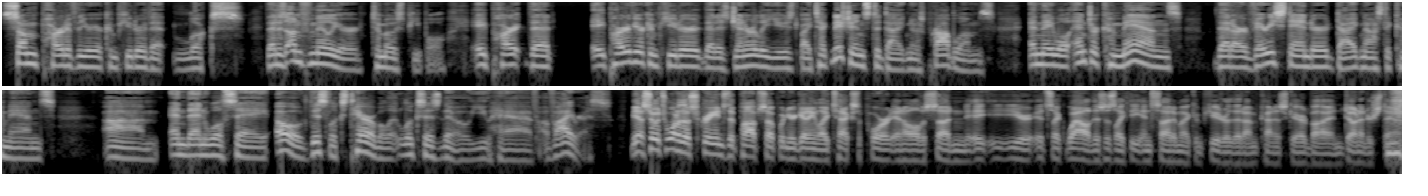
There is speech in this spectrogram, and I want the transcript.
some part of your computer that looks that is unfamiliar to most people, a part that a part of your computer that is generally used by technicians to diagnose problems, and they will enter commands that are very standard diagnostic commands. Um, and then we'll say, "Oh, this looks terrible. It looks as though you have a virus." Yeah, so it's one of those screens that pops up when you're getting like tech support, and all of a sudden, it, it's like, wow, this is like the inside of my computer that I'm kind of scared by and don't understand.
